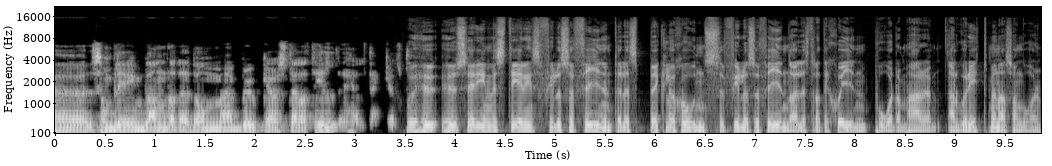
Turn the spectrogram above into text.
uh, som blir inblandade de uh, brukar ställa till det helt enkelt. Och hur, hur ser investeringsfilosofin ut eller spekulationsfilosofin då, eller strategin på de här algoritmerna som går?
